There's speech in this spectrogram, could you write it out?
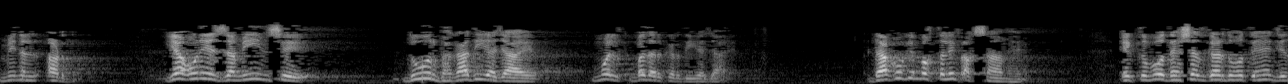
من الارض۔ یا انہیں زمین سے دور بھگا دیا جائے، ملک بدر کر دیا جائے۔ ڈاکو کی مختلف اقسام ہیں۔ ایک تو وہ دہشت گرد ہوتے ہیں جن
